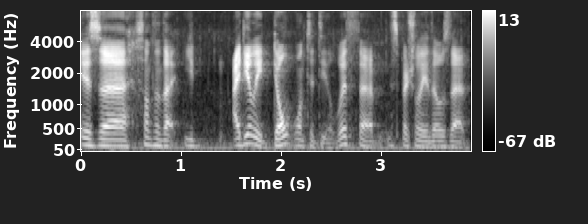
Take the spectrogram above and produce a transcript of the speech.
is uh, something that you ideally don't want to deal with, uh, especially those that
